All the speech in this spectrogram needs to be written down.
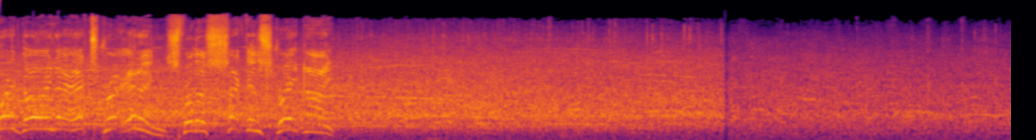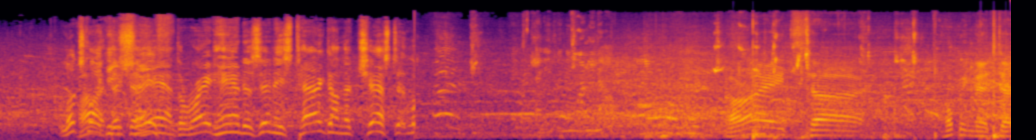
we're going to extra innings for the second straight night. Looks Oh, like he's think the safe. hand- the right hand is in. He's tagged on the chest. It look- All right. Uh, hoping that uh,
